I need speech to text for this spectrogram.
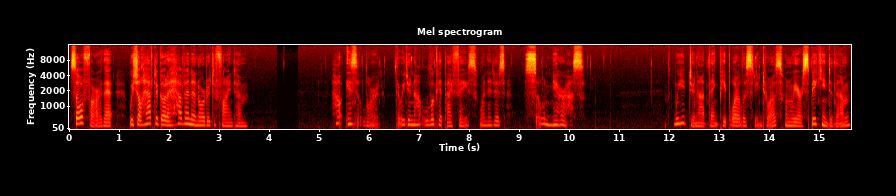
so far that we shall have to go to heaven in order to find Him. How is it, Lord, that we do not look at Thy face when it is so near us? We do not think people are listening to us when we are speaking to them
